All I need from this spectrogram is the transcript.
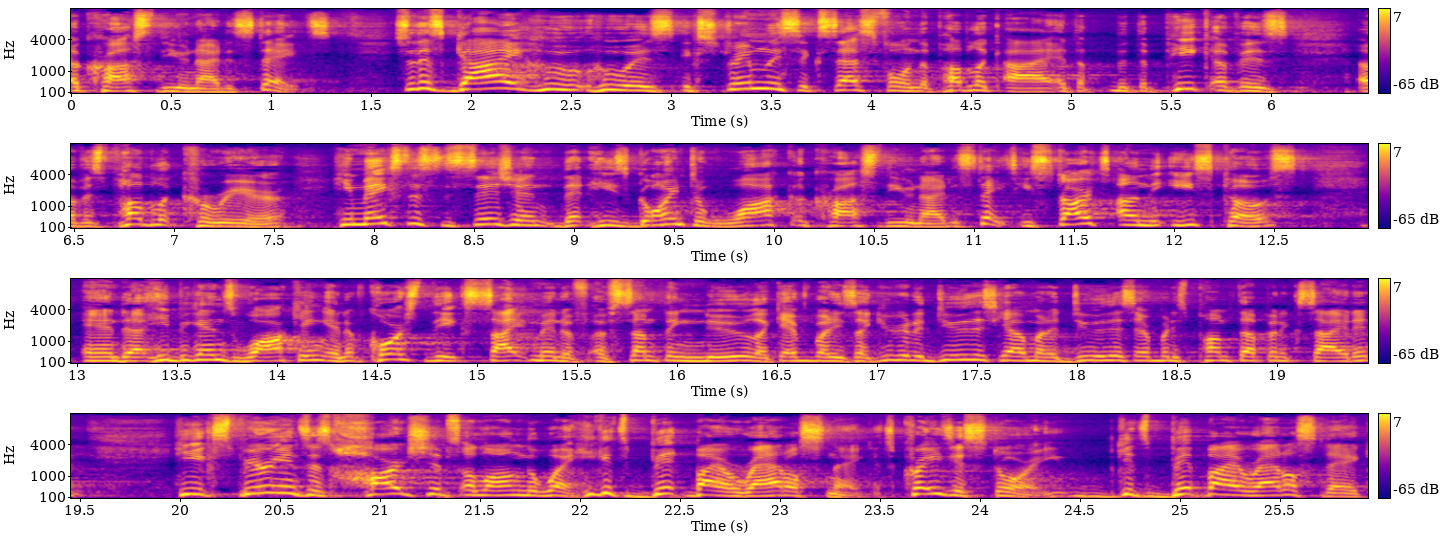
across the United States. So this guy who, who is extremely successful in the public eye, at the, at the peak of his, of his public career, he makes this decision that he's going to walk across the United States. He starts on the East Coast and uh, he begins walking. And of course, the excitement of, of something new, like everybody's like, you're going to do this. Yeah, I'm going to do this. Everybody's pumped up and excited. He experiences hardships along the way. He gets bit by a rattlesnake. It's craziest story. He gets bit by a rattlesnake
